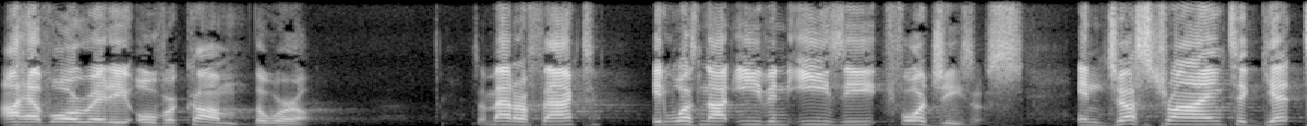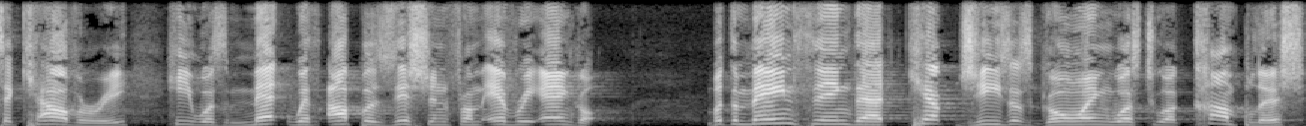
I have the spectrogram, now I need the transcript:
I have already overcome the world. As a matter of fact, it was not even easy for Jesus. In just trying to get to Calvary, he was met with opposition from every angle. But the main thing that kept Jesus going was to accomplish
